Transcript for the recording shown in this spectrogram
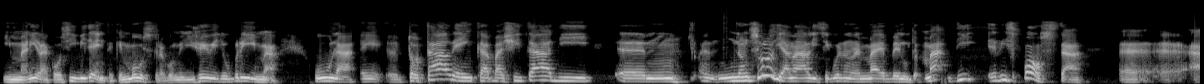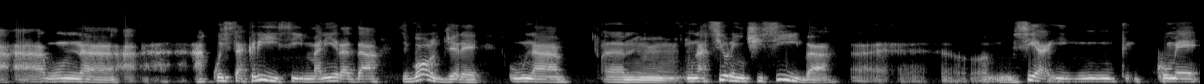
in maniera così evidente, che mostra, come dicevi tu prima, una eh, totale incapacità di ehm, non solo di analisi, quello non è mai avvenuto, ma di risposta eh, a, a, una, a, a, questa crisi in maniera da svolgere una, um, un'azione incisiva uh, sia in, come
